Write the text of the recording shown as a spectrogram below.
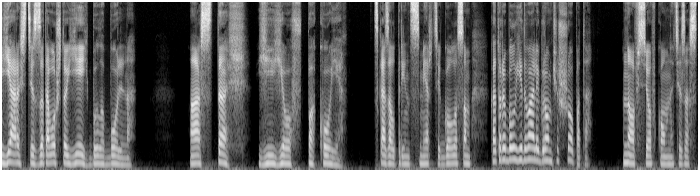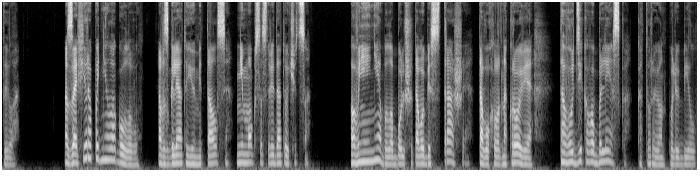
ярость из-за того, что ей было больно. «Оставь ее в покое», — сказал принц смерти голосом, который был едва ли громче шепота. Но все в комнате застыло. Зафира подняла голову. Взгляд ее метался, не мог сосредоточиться. В ней не было больше того бесстрашия, того хладнокровия, того дикого блеска, который он полюбил.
